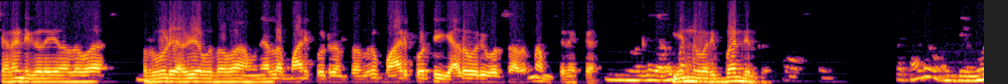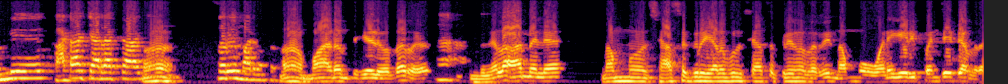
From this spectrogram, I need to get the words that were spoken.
ಚರಂಡಿಗಳು ಏನದವ ರೋಡ್ ಯಾವ್ಯಾವ ಅದಾವ ಅವನ್ನೆಲ್ಲ ಮಾಡಿಕೊಡ್ರಿ ಅಂತಂದ್ರು ಮಾಡಿಕೊಟ್ಟು ಎರಡೂವರೆ ವರ್ಷ ಆದ್ರೆ ನಮ್ ಸೆನೆಕ ಇನ್ನೂವರೆಗೆ ಬಂದಿಲ್ಲ ಮಾಡಂತ ಹೇಳಿ ಹೋದಾರ. ಇದನ್ನೆಲ್ಲ ಆಮೇಲೆ ನಮ್ಮ ಶಾಸಕರು ಯಲಬುರ್ಗಿ ಶಾಸಕರು ಏನದಾರ್ರಿ ನಮ್ಮ ಒಣಗೇರಿ ಪಂಚಾಯತಿ ಅಂದ್ರ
